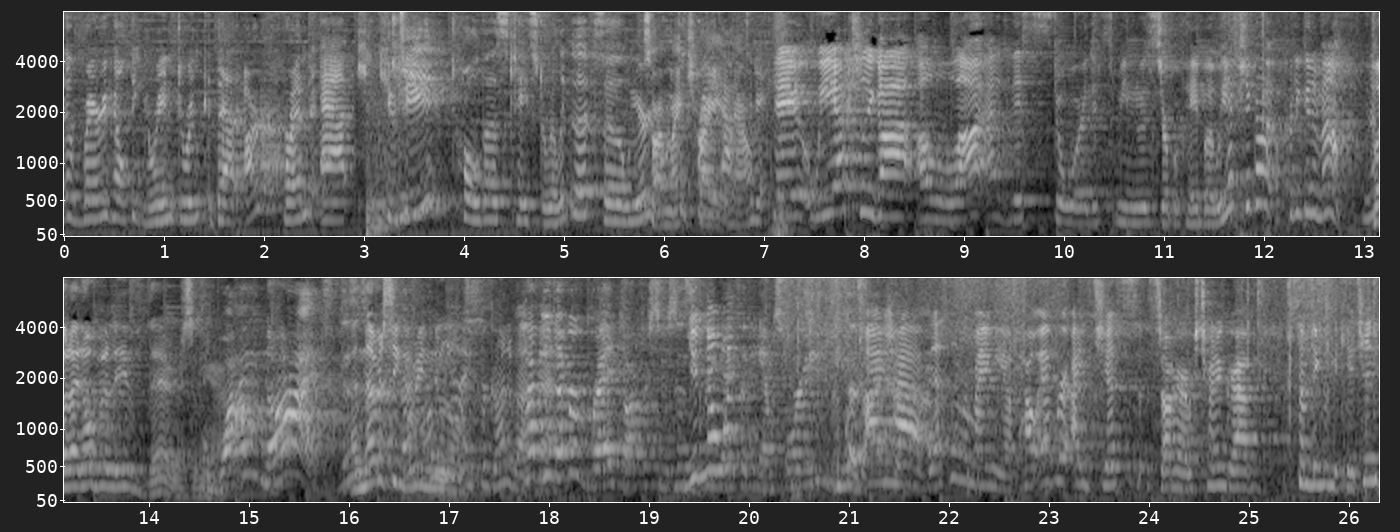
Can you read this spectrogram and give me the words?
a very healthy green drink that our friend at QT? Told us tastes really good. So we're So I might to try try it out now. today. Okay, we actually got a lot at this store. This I mean with Circle K, but we actually got a pretty good amount. But I don't believe theirs, Ameerah. Why not? This I've never seen green oh, macaroni. noodles. I forgot about Have that. you never read Dr. Seuss's You know Green what? Eggs and Ham story? Because I sure have. That's what it reminded me of. However, I just saw her. I was trying to grab something from the kitchen,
